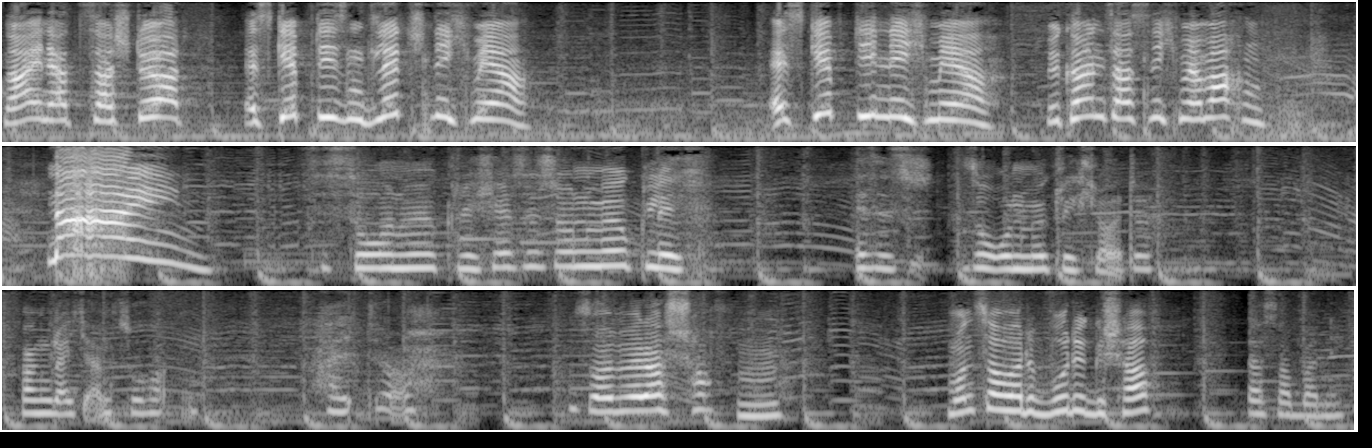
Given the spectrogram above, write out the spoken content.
Nein, er hat zerstört. Es gibt diesen Glitch nicht mehr. Es gibt ihn nicht mehr. Wir können das nicht mehr machen. Nein! Es ist so unmöglich. Es ist unmöglich. Es ist so unmöglich, Leute. Ich fange gleich an zu hocken. Alter. Sollen wir das schaffen? Monsterhorde wurde geschafft. Das aber nicht.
